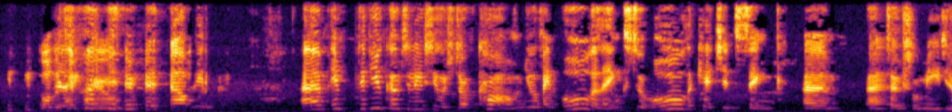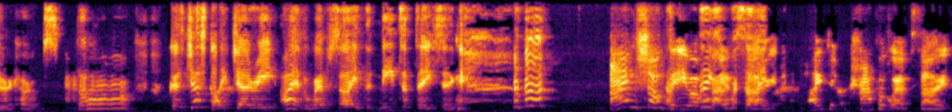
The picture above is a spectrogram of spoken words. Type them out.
or the Big Girl. Um, if, if you go to lucyorch.com, you'll find all the links to all the kitchen sink um, uh, social media accounts. Because just like Gerry, I have a website that needs updating. I'm shocked that you have a our website. I don't have a website,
